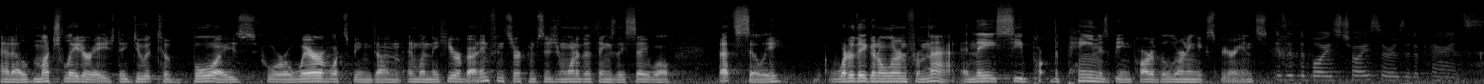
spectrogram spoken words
at a much later age. They do it to boys who are aware of what's being done, and when they hear about infant circumcision, one of the things they say, well, that's silly. What are they going to learn from that? And they see par- the pain as being part of the learning experience. Is it the boy's choice or is it a parent's?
